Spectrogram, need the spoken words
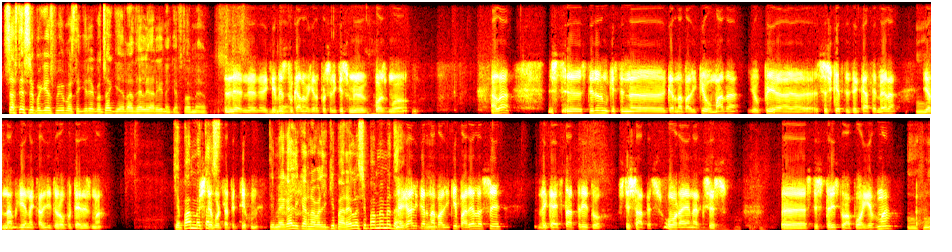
Σε αυτές τις εποχές που είμαστε, κύριε Κοτσάκη, ένα δέλεαρ είναι και αυτό, ναι. ναι, ναι, ναι. Και εμείς το κάναμε για να προσελκύσουμε κόσμο. Αλλά σ- ε, στηρίζουμε και στην ε, καρναβαλική ομάδα, η οποία ε, σε σκέφτεται κάθε μέρα για να βγει ένα καλύτερο αποτέλεσμα. Και πάμε μετά Πιστεύω ότι θα πετύχουμε. στη μεγάλη καρναβαλική παρέλαση, πάμε μετά. Μεγάλη καρναβαλική παρέλαση 17 Τρίτου στις Άπες. Ώρα έναρξης ε, στις 3 το απόγευμα. Μμμ.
